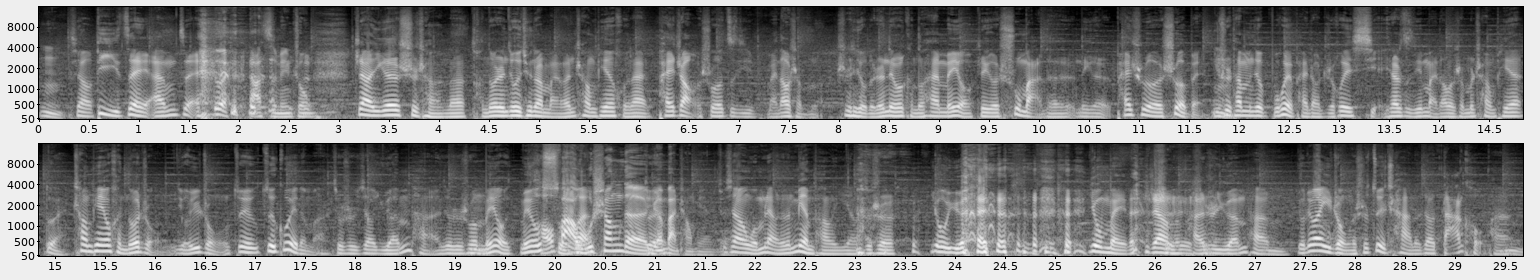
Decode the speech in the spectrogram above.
嗯，叫 DZMZ。对，大字明钟。这样一个市场呢，很多人就会去那儿买完唱片回来拍照，说自己买到什么了。甚至有的人那会儿可能还没有这个数码的那个拍摄设备，于是嗯他们就不会拍照，只会写一下自己买到了什么唱片。对，唱片有很多种，有一种最最贵的嘛，就是叫圆盘，就是说嗯没有、没有毫发无伤的原版唱片，就像我们两个人的面庞一样，就是又圆 又美的这样的盘是是圆盘。嗯有另外一种呢是最差的，叫打口盘。嗯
